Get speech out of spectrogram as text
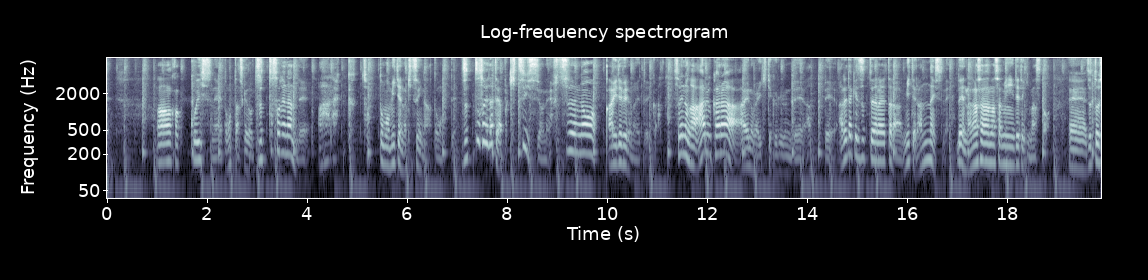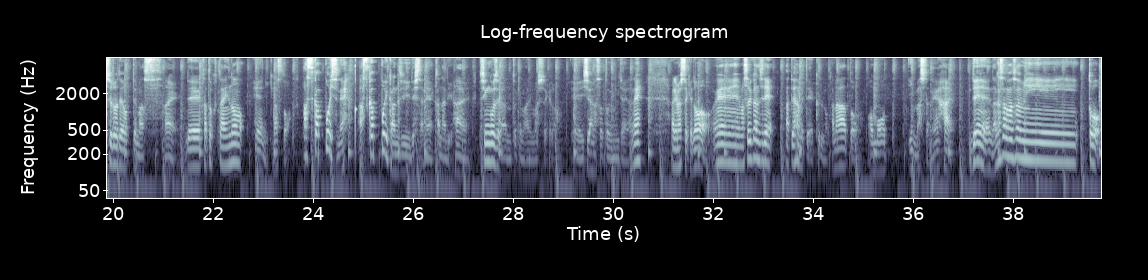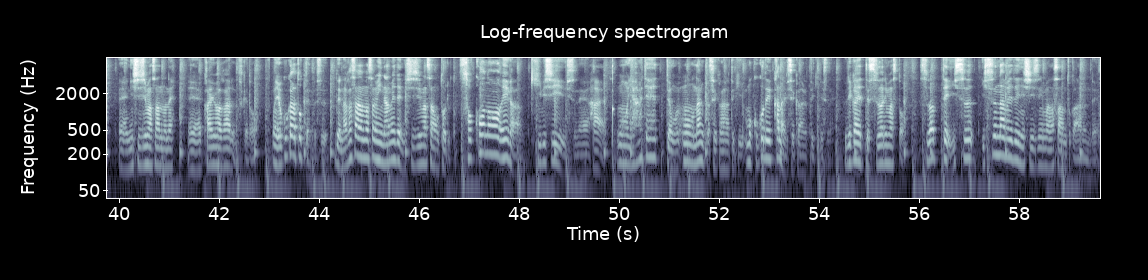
あー、かっこいいっすね、と思ったんですけど、ずっとそれなんで、あー、なんかともう見てんのきついなと思って。ずっとそれだとやっぱきついっすよね。普通のアイレベルの絵というか。そういうのがあるから、ああいうのが生きてくるんであって、あれだけずっとやられたら見てらんないっすね。で、長澤まさみに出てきますと。えー、ずっと後ろで追ってます。はい。で、家督隊の部屋に行きますと。アスカっぽいっすね。アスカっぽい感じでしたね。かなり。はい。シン・ゴジラの時もありましたけど、えー、石原さとみみたいなね、ありましたけど、えー、まあそういう感じで当てはめてくるのかなと思いましたね。はい。で、長澤まさみと、えー、西島さんのね、えー、会話があるんですけど、まあ、横から撮ってるんです。で、長澤まさみなめで西島さんを撮ると。そこの絵が厳しいですね。はい。もうやめてって思う。もうなんかセクハラ的。もうここでかなりセクハラ的ですね。振り返って座りますと。座って椅子、椅子なめで西島さんとかあるんで、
